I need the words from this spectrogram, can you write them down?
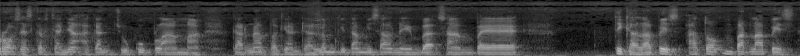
proses kerjanya akan cukup lama. Karena bagian dalam kita misal nembak sampai tiga lapis atau empat lapis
